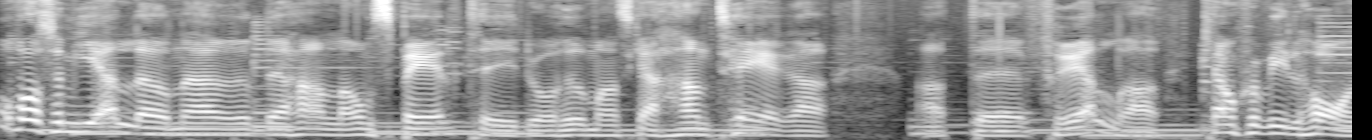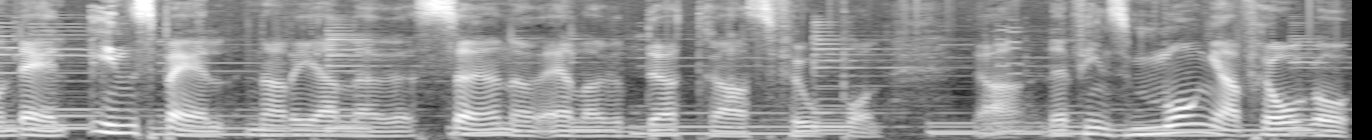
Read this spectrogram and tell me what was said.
och vad som gäller när det handlar om speltid och hur man ska hantera att eh, föräldrar kanske vill ha en del inspel när det gäller söner eller döttrars fotboll. Ja, det finns många frågor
